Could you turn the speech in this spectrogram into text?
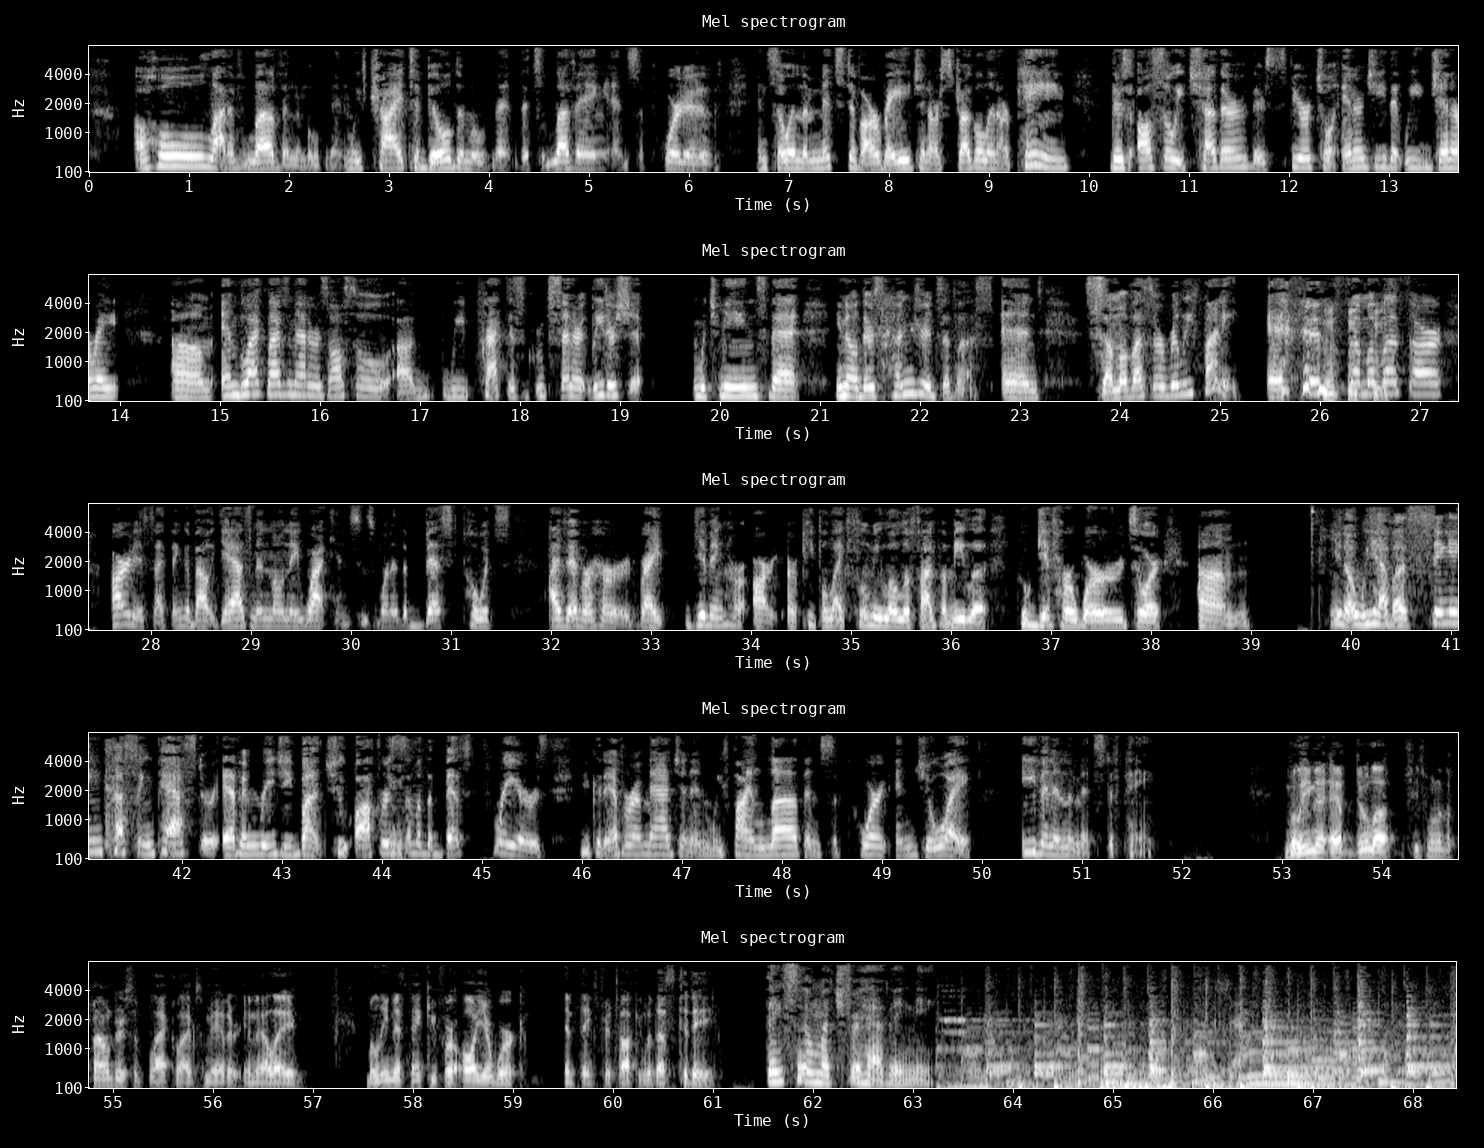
a whole lot of love in the movement and we've tried to build a movement that's loving and supportive. And so in the midst of our rage and our struggle and our pain, there's also each other. There's spiritual energy that we generate. Um, and Black Lives Matter is also, uh, we practice group centered leadership, which means that, you know, there's hundreds of us and some of us are really funny and some of us are artists. I think about Yasmin Monet Watkins, who's one of the best poets I've ever heard, right? Giving her art, or people like Funmilola Fagbamila who give her words, or um, you know, we have a singing, cussing pastor, Evan Regi Bunch, who offers mm. some of the best prayers you could ever imagine, and we find love and support and joy even in the midst of pain. Melina Abdullah, she's one of the founders of Black Lives Matter in LA. Melina, thank you for all your work and thanks for talking with us today. Thanks so much for having me.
